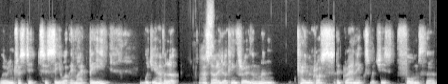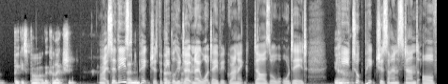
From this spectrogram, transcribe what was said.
We're interested to see what they might be. Would you have a look? I started looking through them and came across the Granicks, which is forms the biggest part of the collection. Right. So these And, pictures, for uh, people who don't know what David Granick does or, or did, Yeah. he took pictures, I understand, of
